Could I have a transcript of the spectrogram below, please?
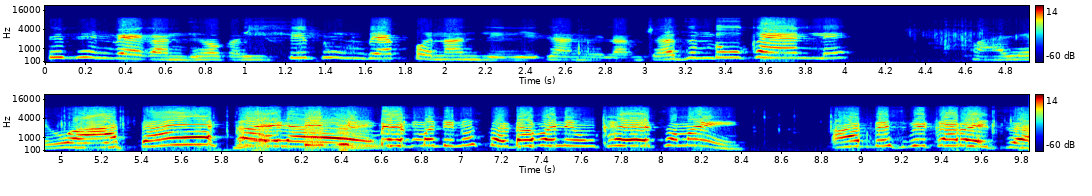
टिफिन बॅग आणली हो का? ही टिफिन बॅग पण आणलेली आहे जान्हवीला आमच्या. अजून बघू काय आणले. आले वाटा टिफिन बॅगमध्ये नुसता डबा नेऊन खायचा नाही. अभ्यास बी करायचा.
